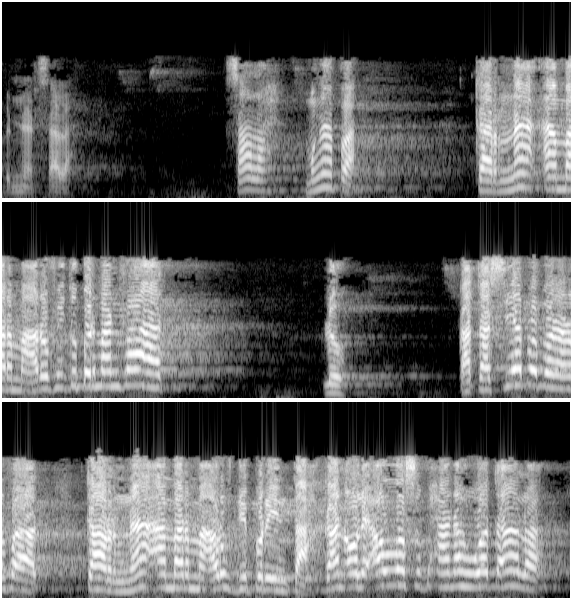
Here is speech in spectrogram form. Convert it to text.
benar salah. Salah. Mengapa? Karena amar ma'ruf itu bermanfaat. Loh, kata siapa bermanfaat? Karena amar ma'ruf diperintahkan oleh Allah Subhanahu wa taala.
